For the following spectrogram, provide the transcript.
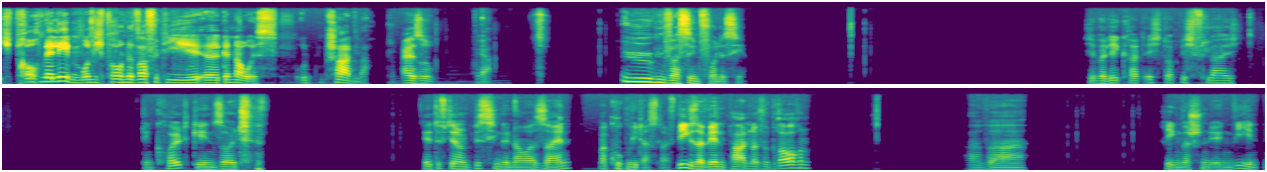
Ich brauche mehr Leben und ich brauche eine Waffe, die äh, genau ist und Schaden macht. Also, ja. Irgendwas Sinnvolles hier. Ich überlege gerade echt, ob ich vielleicht den Colt gehen sollte. Der dürfte ja noch ein bisschen genauer sein. Mal gucken, wie das läuft. Wie gesagt, wir werden ein paar Anläufe brauchen. Aber kriegen wir schon irgendwie hin.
